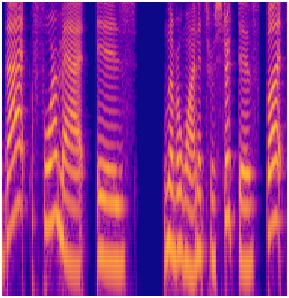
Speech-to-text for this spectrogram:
That format is number one, it's restrictive, but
